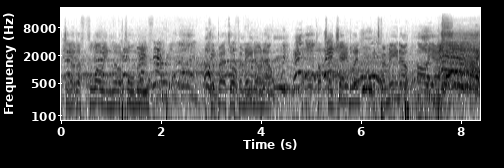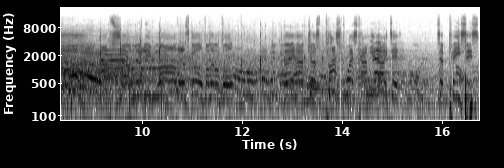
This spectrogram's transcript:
It's another flowing Liverpool move. It's Roberto Firmino now. Oxlade Chamberlain. It's Firmino. Oh yes! Absolutely marvellous goal for Liverpool. They have just passed West Ham United to pieces.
